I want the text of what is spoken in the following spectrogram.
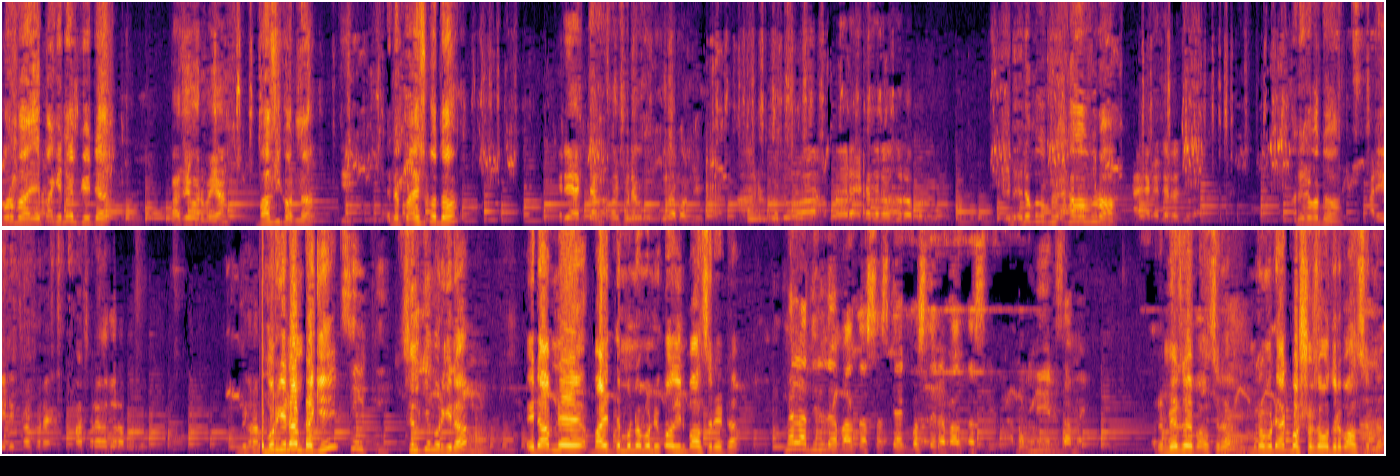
বড় ভাই এই পাখির নাম কি এটা? বাজেগর ভাইয়া। বাজিকর না? এটা প্রাইস কত? এটা একদম টাকা জোড়া পাবে আর আপনার টাকা জোড়া পড়বে। এটা- এটা কত? এক হাজার জোড়া? হ্যাঁ এক হাজার টাকা জোড়া। আর এটা কত? আর এটা ছয়শো টাকা পাঁচশো টাকা জোড়া পড়বে। মুরগির নামটা কি? সিল্কি। সিল্কি মুরগি না? এটা আপনি বাড়িতে মোটামুটি কতদিন পালছেন এটা? মেলা দিন দিয়ে পাল্টাছে আজকে এক বছর পাল্টাছে আমার মেয়ের জামাই। এটা মেজো পালছেন না? মোটামুটি এক বছর যাবত ধরে পালছেন না?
